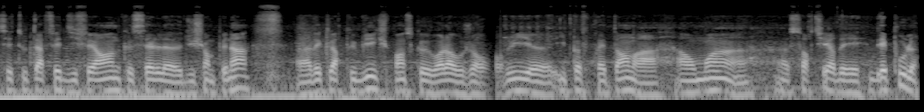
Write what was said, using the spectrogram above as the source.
c'est tout à fait différente que celle du championnat. avec leur public, je pense que voilà, aujourd'hui, ils peuvent prétendre à, au moins sortir des, des poules.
